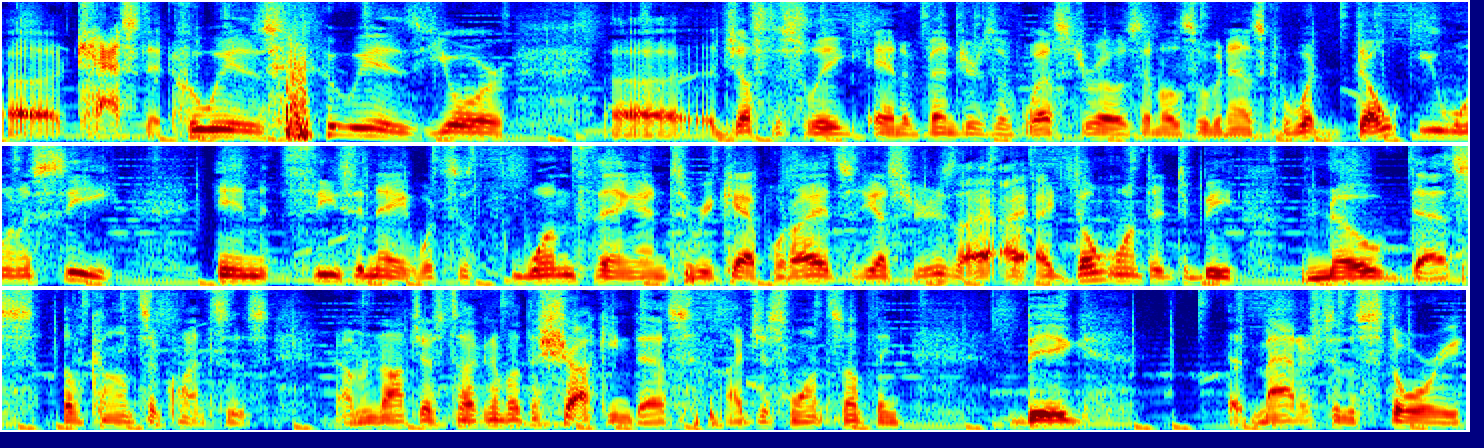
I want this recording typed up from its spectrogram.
Uh, cast it. Who is who is your uh, Justice League and Avengers of Westeros? And also been asking, what don't you want to see in season eight? What's the one thing? And to recap what I had said yesterday is I, I, I don't want there to be no deaths of consequences. I'm not just talking about the shocking deaths. I just want something big that matters to the story.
